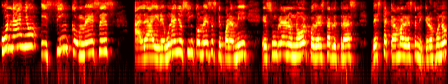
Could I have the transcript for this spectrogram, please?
un año y cinco meses al aire. Un año, cinco meses que para mí es un gran honor poder estar detrás de esta cámara, de este micrófono,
